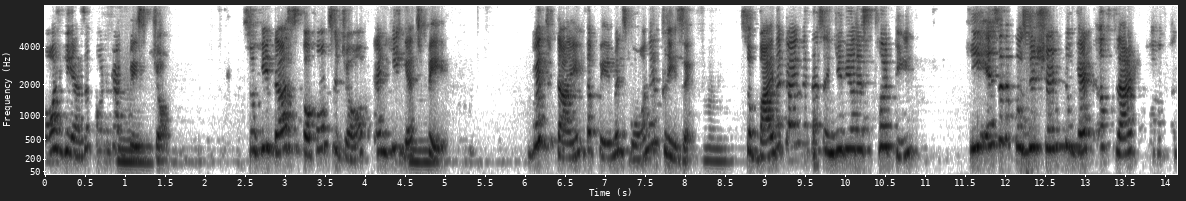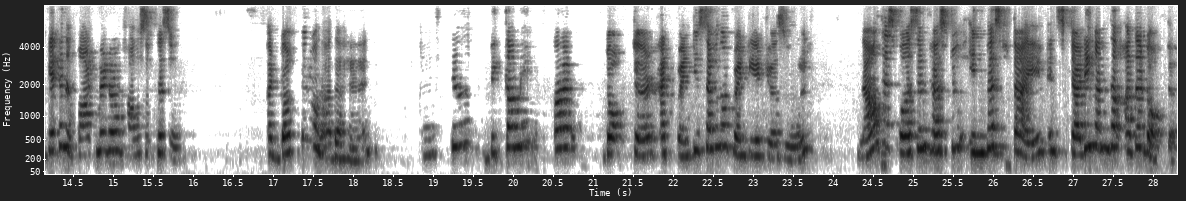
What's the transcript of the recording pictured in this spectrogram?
or he has a contract based job. So he does performs a job and he gets Hmm. paid. with time, the payments go on increasing. Hmm. So by the time that this engineer is 30, he is in a position to get a flat, get an apartment or a house of his own. A doctor, on the other hand, after becoming a doctor at 27 or 28 years old, now this person has to invest time in studying under other doctor,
